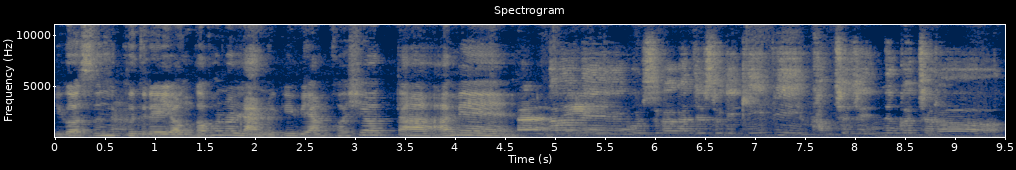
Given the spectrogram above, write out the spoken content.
이것은 그들의 영과 혼을 나누기 위한 것이었다. 아멘. 하나님의 골수가 관절 속에 깊이 감춰져 있는 것처럼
